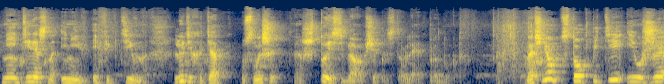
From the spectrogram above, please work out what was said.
неинтересно и неэффективно. Люди хотят услышать, что из себя вообще представляет продукт. Начнем с топ-5 и уже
